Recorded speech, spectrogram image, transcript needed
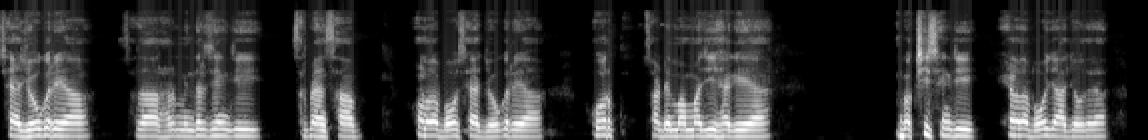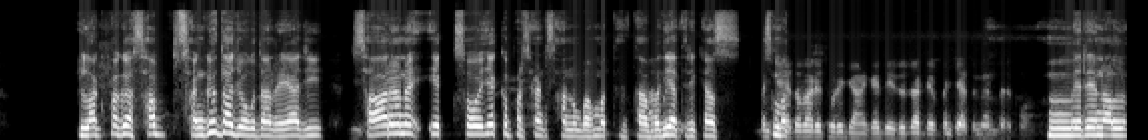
ਸਹਿਯੋਗ ਰਿਹਾ, ਸਰਦਾਰ ਹਰਮਿੰਦਰ ਸਿੰਘ ਜੀ, ਸਰਪੰਚ ਸਾਹਿਬ, ਉਹਨਾਂ ਦਾ ਬਹੁਤ ਸਹਿਯੋਗ ਰਿਹਾ ਹੋਰ ਸਾਡੇ ਮਾਮਾ ਜੀ ਹੈਗੇ ਆ ਬਖਸ਼ੀ ਸਿੰਘ ਜੀ ਇਹਨਾਂ ਦਾ ਬਹੁਤ ਜ਼ਿਆਦਾ ਯੋਗਦਾਨ ਰਿਹਾ। ਲਗਭਗ ਸਭ ਸੰਗਤ ਦਾ ਯੋਗਦਾਨ ਰਿਹਾ ਜੀ। ਸਾਰਿਆਂ ਨੇ 101% ਸਾਨੂੰ ਬਹੁਮਤ ਦਿੱਤਾ। ਵਧੀਆ ਤਰੀਕੇ ਪੰਚਾਇਤ ਬਾਰੇ ਥੋੜੀ ਜਾਣਕਾਰੀ ਦੇ ਦਿਓ ਤੁਹਾਡੇ ਪੰਚਾਇਤ ਮੈਂਬਰ ਕੌਣ? ਮੇਰੇ ਨਾਲ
